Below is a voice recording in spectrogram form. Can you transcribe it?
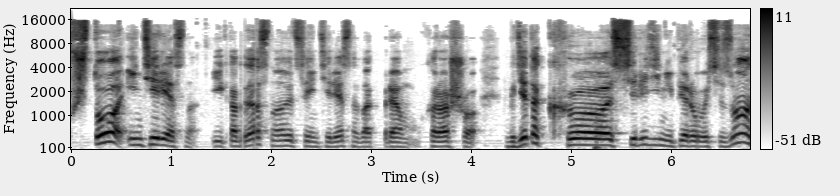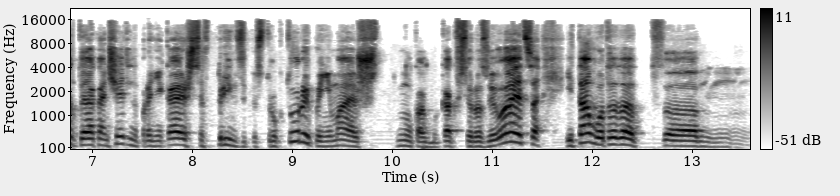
Э, Что интересно, и когда становится интересно так прям хорошо, где-то к э, середине первого сезона ты окончательно проникаешься в принципе структурой, понимаешь, ну, как бы, как все развивается, и там вот этот эм,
